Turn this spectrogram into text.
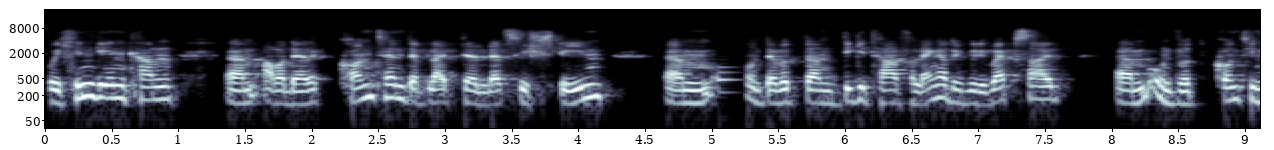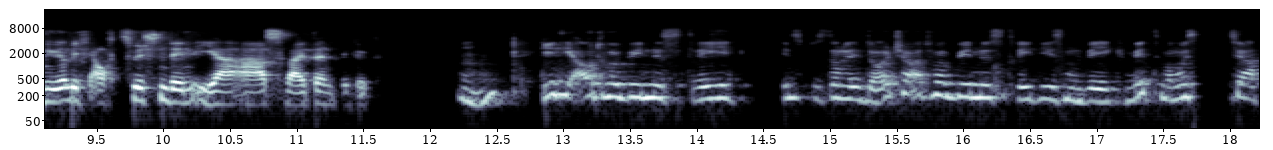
wo ich hingehen kann. Ähm, aber der Content, der bleibt ja letztlich stehen ähm, und der wird dann digital verlängert über die Website ähm, und wird kontinuierlich auch zwischen den IAAs weiterentwickelt. Mhm. Geht die Automobilindustrie, insbesondere die deutsche Automobilindustrie, diesen Weg mit? Man muss ja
